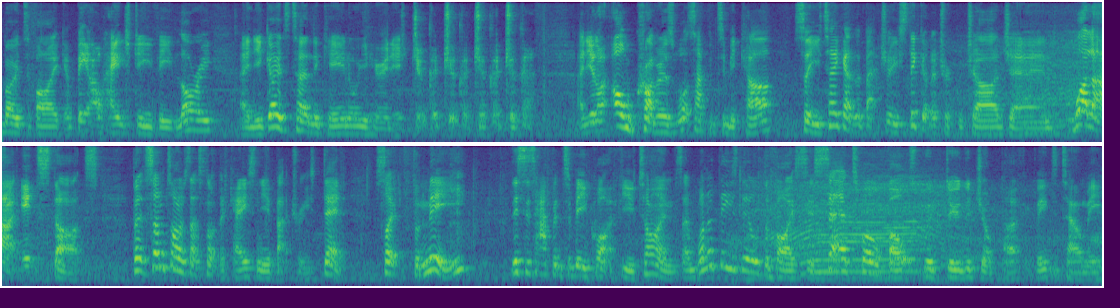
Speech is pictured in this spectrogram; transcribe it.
motorbike, a big old HGV lorry, and you go to turn the key and all you're hearing is chugga chugga chugga chugga. And you're like, oh crummers, what's happened to my car? So you take out the battery, stick it on a trickle charge, and voila, it starts. But sometimes that's not the case and your battery's dead. So for me, this has happened to me quite a few times, and one of these little devices set at 12 volts would do the job perfectly to tell me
